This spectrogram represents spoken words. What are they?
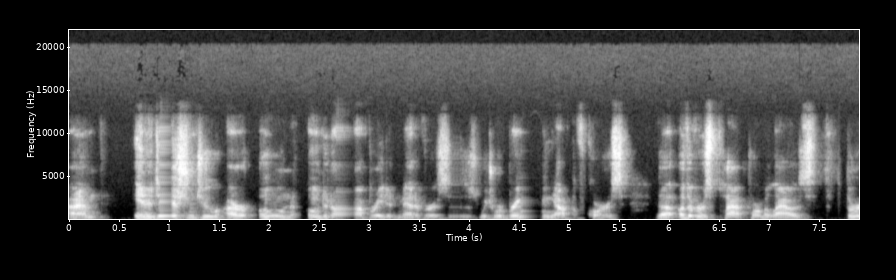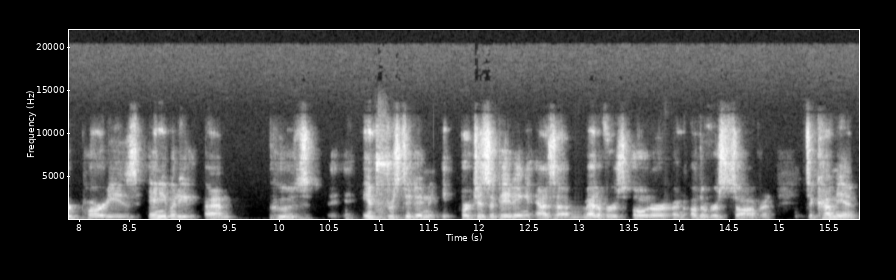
Um, in addition to our own owned and operated metaverses, which we're bringing up, of course, the Utherverse platform allows third parties, anybody um, who's interested in participating as a metaverse owner and Utherverse sovereign to come in,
